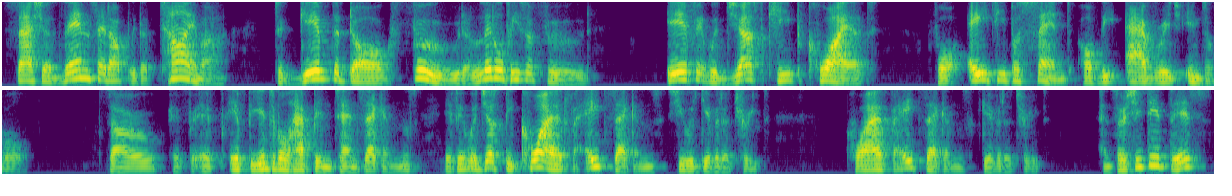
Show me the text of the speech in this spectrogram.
Sasha then set up with a timer to give the dog food, a little piece of food, if it would just keep quiet for 80% of the average interval. So if, if, if the interval had been 10 seconds, if it would just be quiet for eight seconds, she would give it a treat. Quiet for eight seconds, give it a treat. And so she did this,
